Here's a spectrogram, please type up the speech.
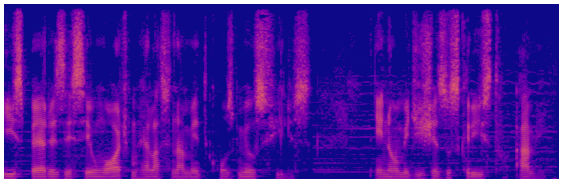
e espero exercer um ótimo relacionamento com os meus filhos. Em nome de Jesus Cristo. Amém.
